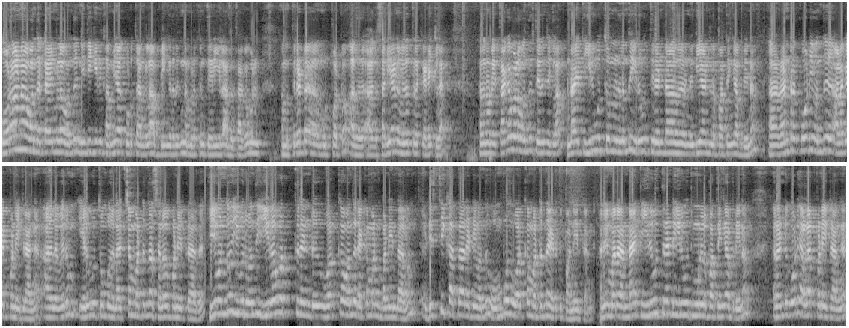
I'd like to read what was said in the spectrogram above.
கொரோனா வந்த டைமில் வந்து நிதிக்கு இது கம்மியாக கொடுத்தாங்களா அப்படிங்கிறதுக்கு நம்மளுக்கு தெரியல. அந்த தகவல் நம்ம திரட்ட முற்பட்டோம். அது அது சரியான விதத்தில் கிடைக்கல. அதனுடைய தகவலை வந்து தெரிஞ்சுக்கலாம். ரெண்டாயிரத்தி இருபத்தொன்னுலேருந்து இருபத்தி ரெண்டாவது நிதியாண்டில் பார்த்தீங்க அப்படின்னா ரெண்டரை கோடி வந்து அலகேட் பண்ணிக்கிறாங்க. அதில் வெறும் எழுபத்தொம்பது லட்சம் மட்டும் தான் செலவு பண்ணியிருக்காரு. இவன் வந்து இவர் வந்து இருபத்தி ரெண்டு ஒர்க்கை வந்து ரெக்கமெண்ட் பண்ணியிருந்தாலும் டிஸ்ட்ரிக்ட் அத்தாரிட்டி வந்து ஒன்பது ஒர்க்கை மட்டும் தான் எடுத்து பண்ணியிருக்காங்க. அதே மாதிரி ரெண்டாயிரத்தி இருபத்தி ரெண்டு இருபத்தி மூணில் பார்த்தீங்க அப்படின்னா ரெண்டு கோடி அலர்ட் பண்ணியிருக்காங்க.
